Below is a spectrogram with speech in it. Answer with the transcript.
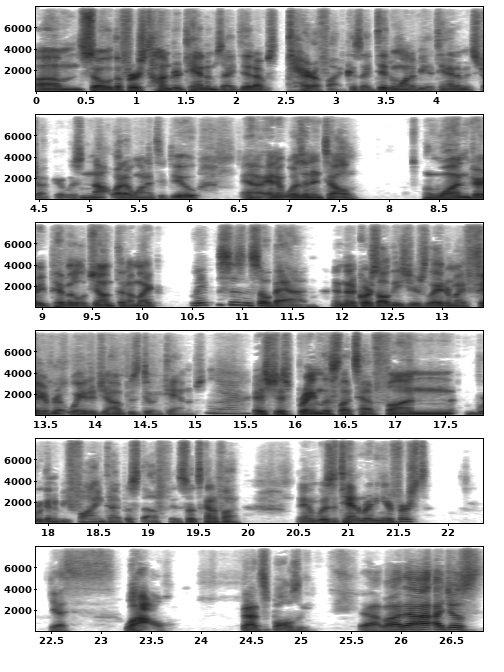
Um, so the first hundred tandems I did, I was terrified because I didn't want to be a tandem instructor. It was not what I wanted to do, uh, and it wasn't until one very pivotal jump that I'm like, maybe this isn't so bad. And then, of course, all these years later, my favorite way to jump is doing tandems. Yeah, It's just brainless. Let's have fun. We're gonna be fine type of stuff. And so it's kind of fun. And was a tandem rating your first? Yes. Wow, that's ballsy. Yeah, but uh, I just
